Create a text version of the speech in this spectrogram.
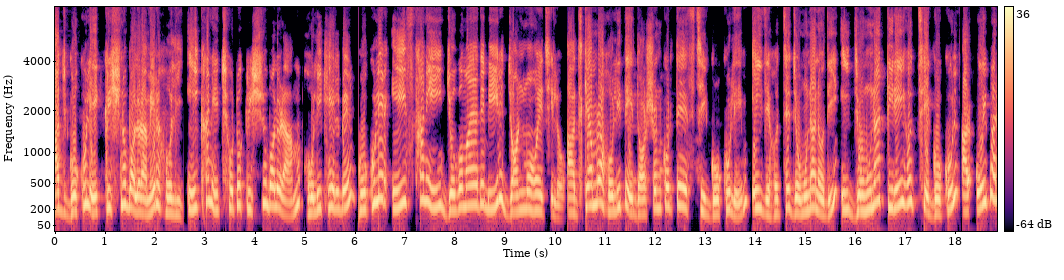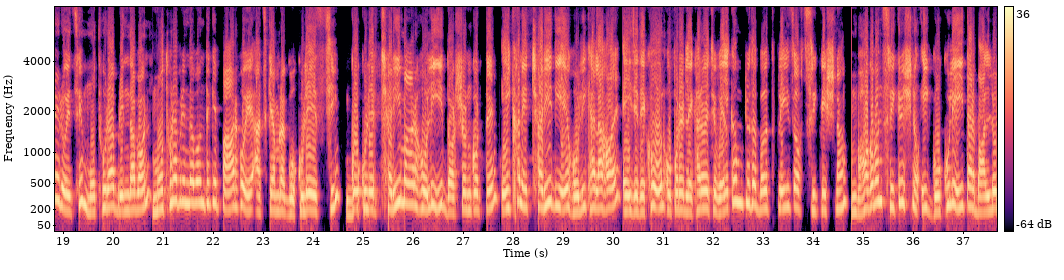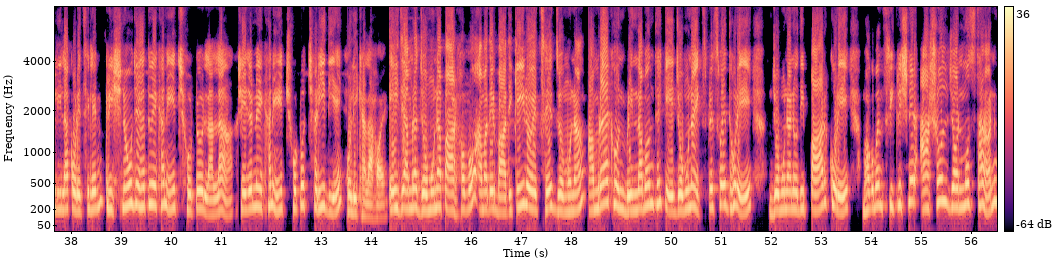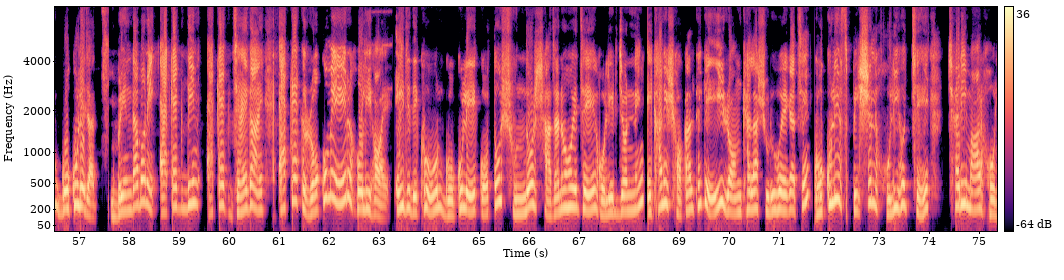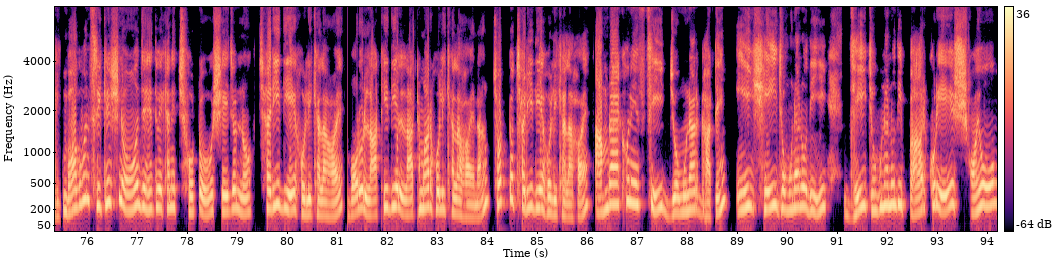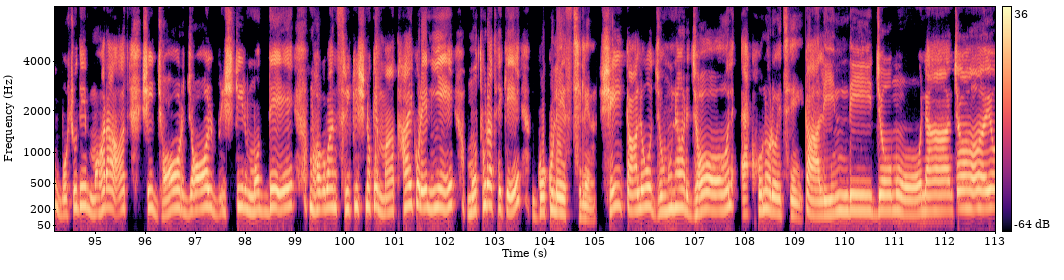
আজ গোকুলে কৃষ্ণ বলরামের হোলি। এইখানে ছোট কৃষ্ণ বলরাম হোলি খেলবে। গোকুলের এই স্থানেই যোগমায়া দেবীর জন্ম হয়েছিল। আজকে আমরা হোলিতে দর্শন করতে এসছি গোকুলে। এই যে হচ্ছে যমুনা নদী, এই যমুনার তীরেই হচ্ছে গোকুল। আর ওই পারে রয়েছে মথুরা বৃন্দাবন। মথুরা বৃন্দাবন থেকে পার হয়ে আজকে আমরা গোকুলে এসছি। গোকুলের ছড়ি মার হোলি দর্শন করতে। এইখানে ছড়ি দিয়ে হোলি খেলা হয়। এই যে দেখুন উপরে লেখা রয়েছে welcome to the birth place of Shrikrishna. ভগবান শ্রীকৃষ্ণ এই গোকুলেই তার বাল্য লীলা করেছিলেন। কৃষ্ণও যেহেতু এখানে ছোট লালা, সেই জন্য এখানে ছোট ছড়ি দিয়ে হোলি খেলা হয়। এই যে আমরা যমুনা পার হব, আমাদের বাদিকেই রয়েছে যমুনা। আমরা এখন বৃন্দাবন থেকে যমুনা এক্সপ্রেসওয়ে ধরে যমুনা নদী পার করে ভগবান শ্রীকৃষ্ণের আসল জন্মস্থান গোকুলে যাচ্ছি। বৃন্দাবনে এক এক দিন, এক এক জায়গায় এক এক রকমের হোলি হয়। এই যে দেখুন, গোকুলে কত সুন্দর সাজানো হয়েছে হোলির জন্য। এখানে সকাল থেকেই রং খেলা শুরু হয়ে গেছে। গোকুলের স্পেশাল হোলি হচ্ছে ছড়ি মার হোলি। ভগবান শ্রীকৃষ্ণ যেহেতু এখানে ছোট, সেই জন্য ছড়ি দিয়ে হোলি খেলা হয়। বড় লাঠি দিয়ে লাঠমার হোলি খেলা হয় না। ছোট্ট ছড়ি দিয়ে হোলি খেলা হয়। আমরা এখন এসছি যমুনার ঘাটে। এই সেই যমুনা নদী, যেই যমুনা নদী পার করে স্বয়ং বসুদেব মহারাজ সেই ঝড় জল বৃষ্টির মধ্যে ভগবান শ্রীকৃষ্ণকে মাথায় করে নিয়ে মথুরা থেকে গোকুলে এসছিলেন। সেই কালো যমুনার জল এখনও রয়েছে। কালিন্দী যমুনা, জয়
